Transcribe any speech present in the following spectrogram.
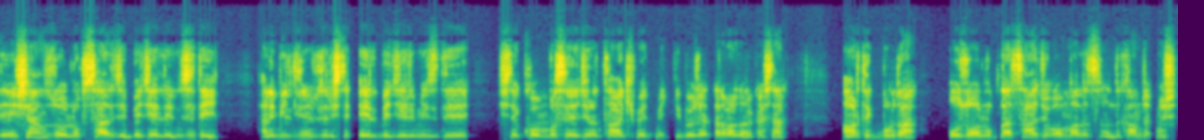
Değişen zorluk sadece becerilerinizi değil. Hani bildiğiniz üzere işte el becerimizdi, işte combo sayacını takip etmek gibi özellikler vardı arkadaşlar. Artık burada o zorluklar sadece onlarla sınırlı kalmayacakmış.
